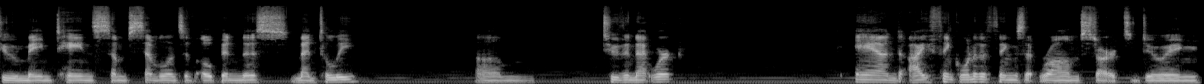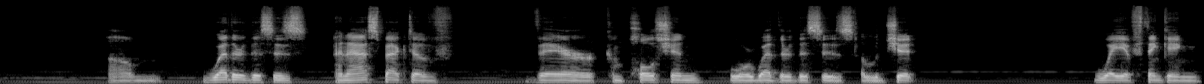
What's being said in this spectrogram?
to maintain some semblance of openness mentally um, to the network And I think one of the things that Rahm starts doing, um, whether this is an aspect of their compulsion or whether this is a legit way of thinking,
